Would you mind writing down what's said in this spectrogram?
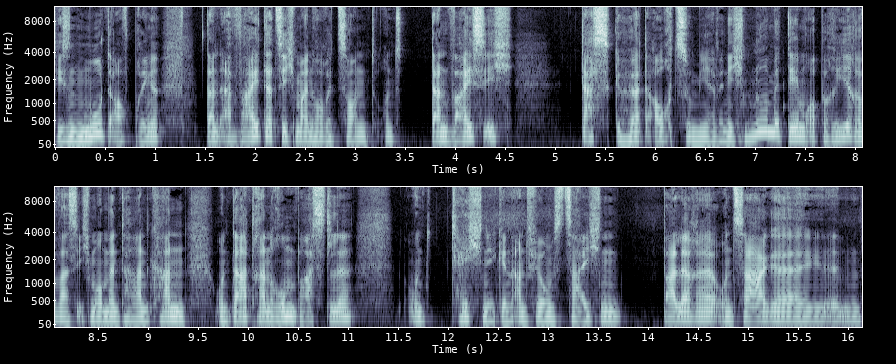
diesen Mut aufbringe, dann erweitert sich mein Horizont und dann weiß ich, das gehört auch zu mir. Wenn ich nur mit dem operiere, was ich momentan kann und daran rumbastle und Technik in Anführungszeichen ballere und sage, ähm,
